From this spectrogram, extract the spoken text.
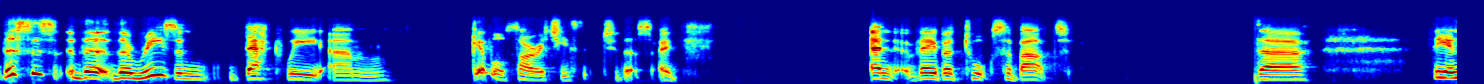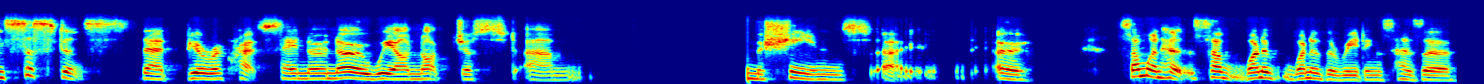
this is the, the reason that we um, give authority to this. And Weber talks about the the insistence that bureaucrats say, no, no, we are not just um, machines. Uh, uh, someone has some one of one of the readings has a,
